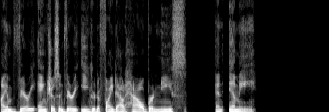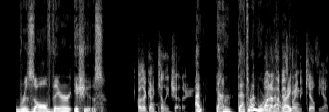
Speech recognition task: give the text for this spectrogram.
I am very anxious and very eager to find out how Bernice and Emmy resolve their issues. Oh, they're going to kill each other. I'm, that's what I'm worried about. One of about, them is right? going to kill the other.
